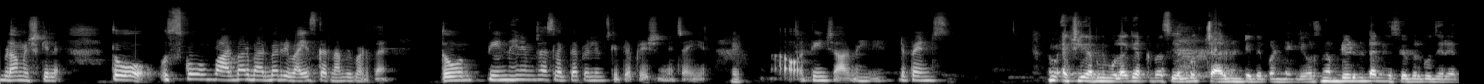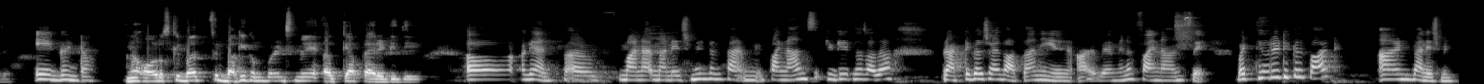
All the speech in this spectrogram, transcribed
बड़ा मुश्किल है। तो उसको बार बार बार बार रिवाइज करना भी पड़ता है। तो तीन महीने मुझे ऐसा लगता है प्रीलिम्स की प्रिपरेशन में चाहिए. और तीन चार महीने डिपेंड्स एक्चुअली आपने बोला कि आपके पास लगभग चार घंटे थे पढ़ने के लिए और उसमें आप डेढ़ घंटा न्यूज़पेपर को दे रहे थे। एक घंटा। है ना? और उसके बाद फिर बाकी कंपोनेंट्स में क्या प्रायोरिटी थी? अगेन मैनेजमेंट एंड फाइनेंस क्योंकि इतना ज़्यादा प्रैक्टिकल शायद आता नहीं है आरबीआई में ना फाइनेंस से। But theoretical part and management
